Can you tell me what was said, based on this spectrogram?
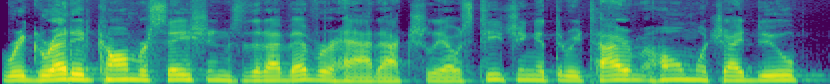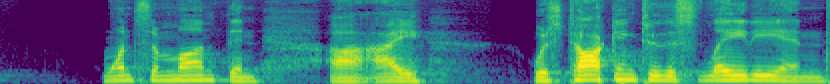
regretted conversations that I've ever had, actually. I was teaching at the retirement home, which I do once a month, and uh, I was talking to this lady, and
